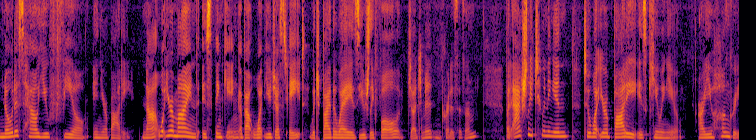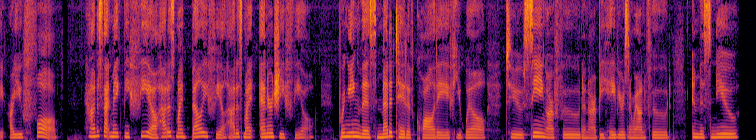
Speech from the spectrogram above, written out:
notice how you feel in your body, not what your mind is thinking about what you just ate, which, by the way, is usually full of judgment and criticism, but actually tuning in to what your body is cueing you. Are you hungry? Are you full? How does that make me feel? How does my belly feel? How does my energy feel? Bringing this meditative quality, if you will, to seeing our food and our behaviors around food in this new,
